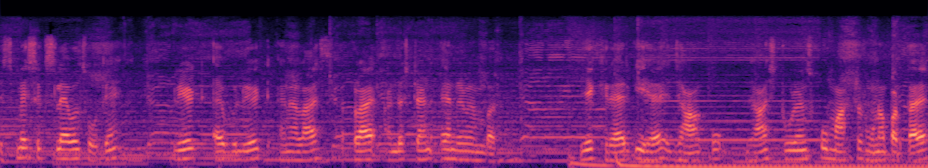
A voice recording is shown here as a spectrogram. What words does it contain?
इसमें सिक्स लेवल्स होते हैं create evaluate analyse apply understand and remember ये खैर की है, जहाँ को, जहाँ स्टूडेंट्स को मास्टर होना पड़ता है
